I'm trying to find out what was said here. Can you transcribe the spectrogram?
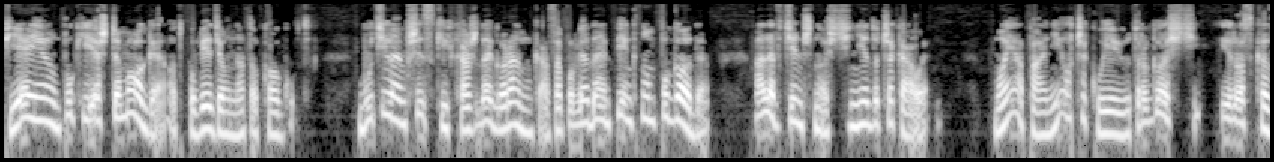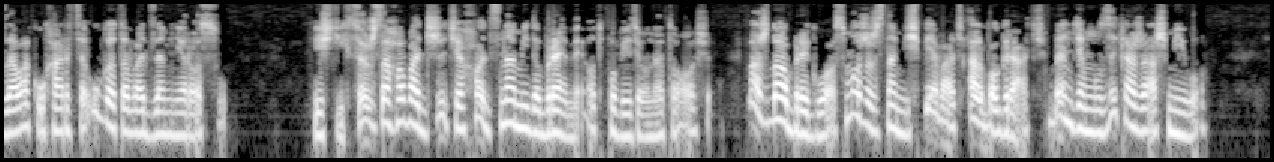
Pieję, póki jeszcze mogę, odpowiedział na to kogut. Budziłem wszystkich każdego ranka, zapowiadałem piękną pogodę, ale wdzięczności nie doczekałem. Moja pani oczekuje jutro gości i rozkazała kucharce ugotować ze mnie rosół. Jeśli chcesz zachować życie, chodź z nami do Bremy, odpowiedział na to osioł. Masz dobry głos, możesz z nami śpiewać albo grać. Będzie muzyka, że aż miło.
